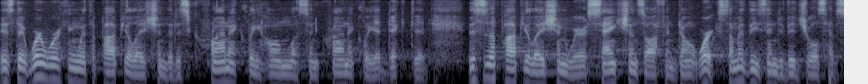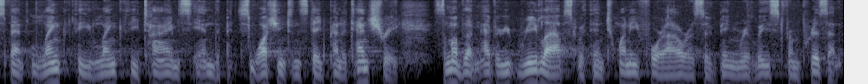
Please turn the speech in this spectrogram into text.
is that we're working with a population that is chronically homeless and chronically addicted. This is a population where sanctions often don't work. Some of these individuals have spent lengthy, lengthy times in the Washington State Penitentiary. Some of them have re relapsed within 24 hours of being released from prison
